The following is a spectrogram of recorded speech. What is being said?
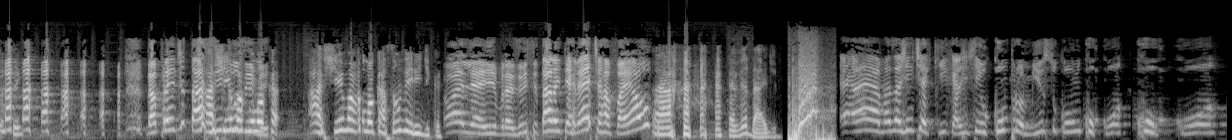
gostei. Dá pra editar, Achei sim, uma coloca... Achei uma colocação verídica. Olha aí, Brasil. E se tá na internet, Rafael? Ah, é verdade. É, mas a gente aqui, cara, a gente tem o compromisso com o cocô. Cocô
